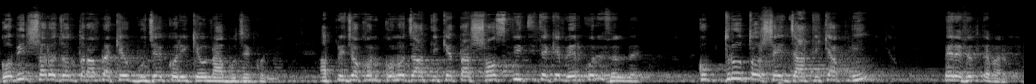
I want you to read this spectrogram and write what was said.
গভীর ষড়যন্ত্র আমরা কেউ বুঝে করি, কেউ না বুঝে করি। আপনি যখন কোনো জাতিকে তার সংস্কৃতি থেকে বের করে ফেলবেন, খুব দ্রুত সেই জাতিকে আপনি মেরে ফেলতে পারবেন।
